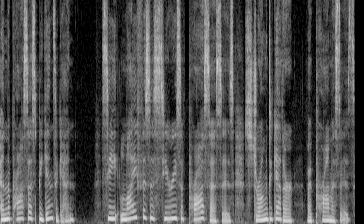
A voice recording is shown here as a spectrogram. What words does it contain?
and the process begins again. See, life is a series of processes strung together by promises.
